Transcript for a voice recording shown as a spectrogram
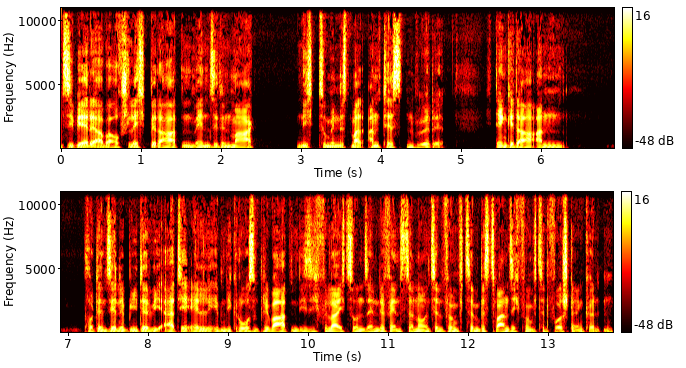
sie wäre aber auch schlecht beraten, wenn sie den Markt nicht zumindest mal antesten würde. Ich denke da an potenzielle Bieter wie RTL, eben die großen Privaten, die sich vielleicht so ein Sendefenster 1915 bis 2015 vorstellen könnten.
